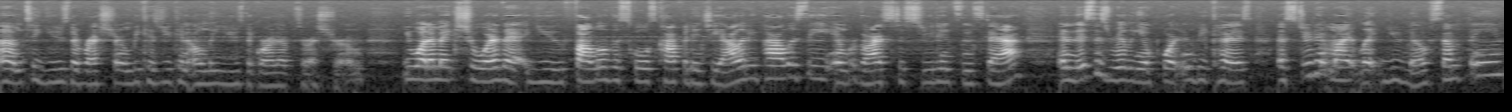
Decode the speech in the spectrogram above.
um, to use the restroom because you can only use the grown-ups restroom. You want to make sure that you follow the school's confidentiality policy in regards to students and staff. And this is really important because a student might let you know something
